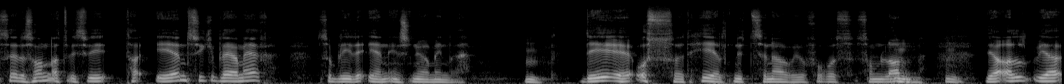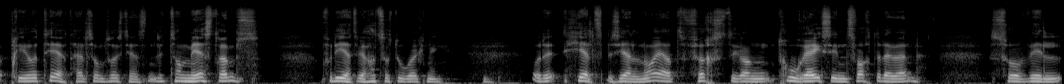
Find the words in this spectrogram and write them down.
så er det sånn at hvis vi tar én sykepleier mer, så blir det én ingeniør mindre. Mm. Det er også et helt nytt scenario for oss som land. Mm. Mm. Vi, har all, vi har prioritert helse- og omsorgstjenesten litt sånn medstrøms fordi at vi har hatt så stor økning. Mm. Og det helt spesielle nå er at første gang, tror jeg, siden svartedauden, så vil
